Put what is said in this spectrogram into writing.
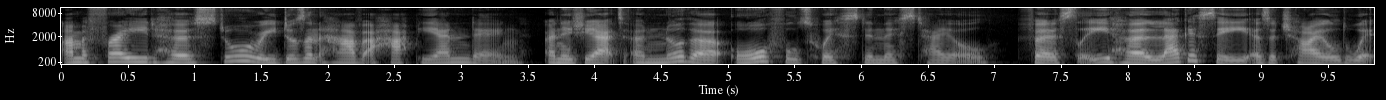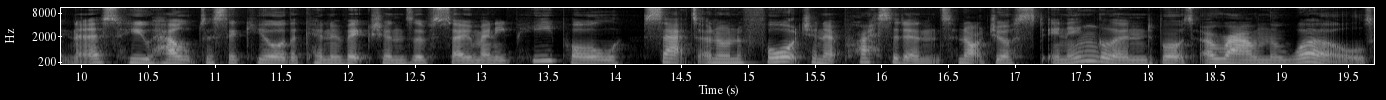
I'm afraid her story doesn't have a happy ending and is yet another awful twist in this tale. Firstly, her legacy as a child witness who helped to secure the convictions of so many people set an unfortunate precedent not just in England but around the world.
